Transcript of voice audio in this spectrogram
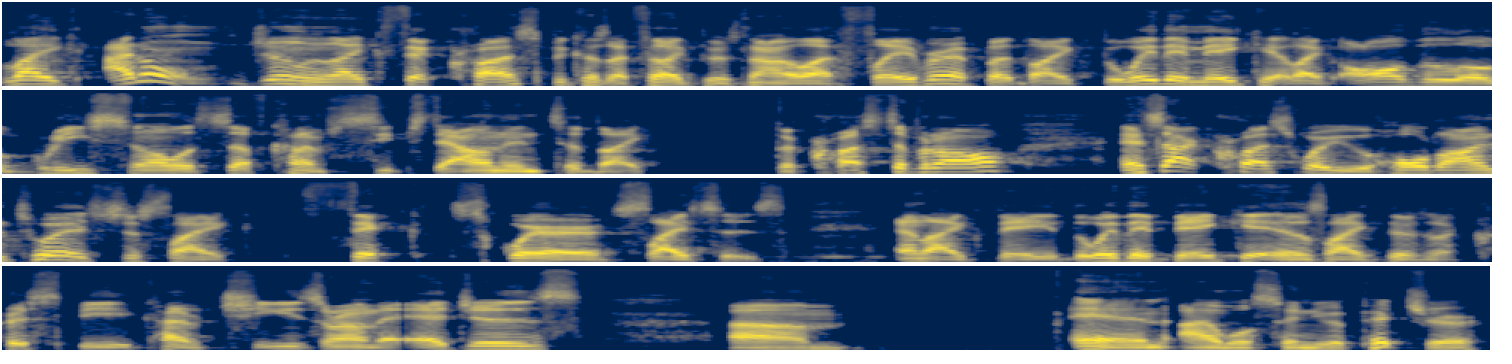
Like I don't generally like thick crust because I feel like there's not a lot of flavor in it, but like the way they make it, like all the little grease and all this stuff kind of seeps down into like the crust of it all. And it's not crust where you hold on to it; it's just like thick square slices. And like they, the way they bake it is like there's a crispy kind of cheese around the edges. Um, and I will send you a picture.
